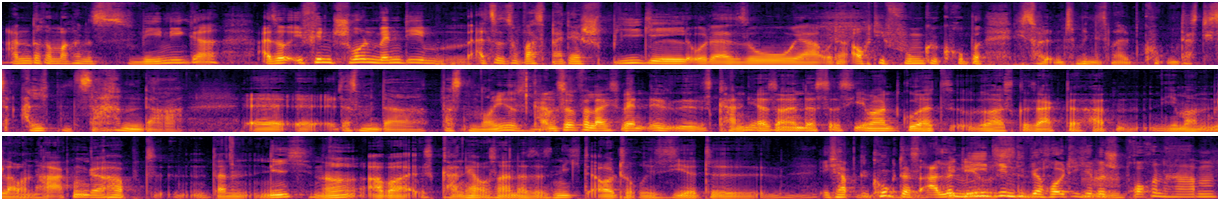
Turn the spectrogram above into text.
Andere machen es weniger. Also ich finde schon, wenn die, also sowas bei der Spiegel oder so, ja, oder auch die Funke-Gruppe, die sollten zumindest mal gucken, dass diese alten Sachen da äh, äh, dass man da was Neues macht. Kannst du vielleicht, wenn es kann ja sein, dass das jemand, du hast, du hast gesagt, da hat jemand einen blauen Haken gehabt, dann nicht, ne? Aber es kann ja auch sein, dass es nicht autorisierte. Ich habe geguckt, dass alle Videos Medien, die wir heute hier mhm. besprochen haben,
